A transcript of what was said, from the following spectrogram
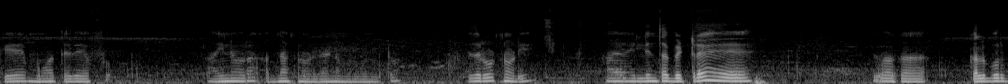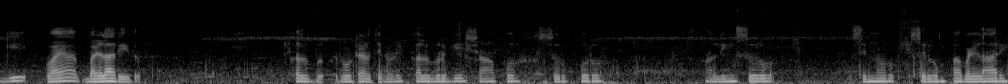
ಕೆ ಮೂವತ್ತೈದು ಎಫ್ ಐನೂರ ಹದಿನಾಲ್ಕು ನೋಡಿ, ಗಂಡ ನಂಬರ್ ಬಂದ್ಬಿಟ್ಟು. ಇದು ರೂಟ್ ನೋಡಿ. ಇಲ್ಲಿಂದ ಬಿಟ್ಟರೆ ಇವಾಗ ಕಲಬುರ್ಗಿ ವಯ ಬಳ್ಳಾರಿ ಇದು. ಕಲ್ಬು ರೂಟ್ ಹೇಳ್ತೀನಿ ನೋಡಿ. ಕಲಬುರ್ಗಿ, ಶಾಪುರ್, ಸುರ್ಪುರು, ಲಿಂಗಸೂರು, ಸಿನ್ನೂರು, ಸಿರುಗುಂಪ, ಬಳ್ಳಾರಿ,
